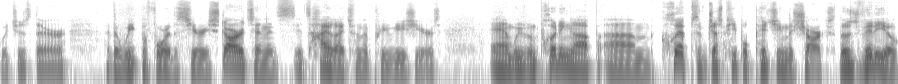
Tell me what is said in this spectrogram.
which is their the week before the series starts, and it's it's highlights from the previous years. And we've been putting up um, clips of just people pitching the sharks. Those video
